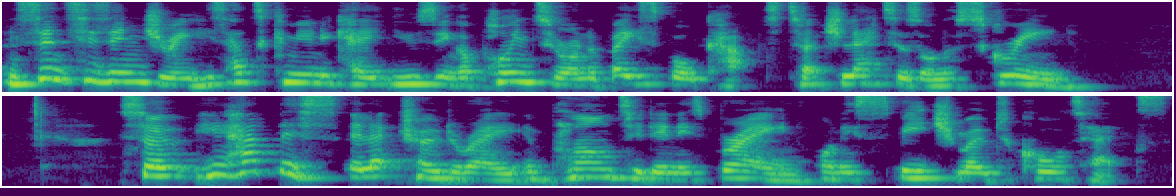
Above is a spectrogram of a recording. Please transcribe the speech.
And since his injury, he's had to communicate using a pointer on a baseball cap to touch letters on a screen. So he had this electrode array implanted in his brain on his speech motor cortex.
